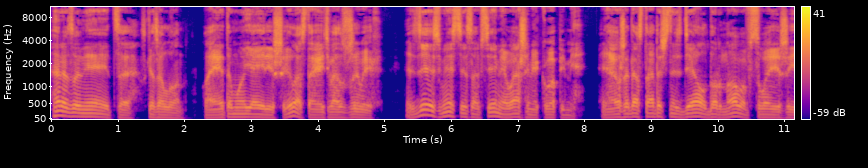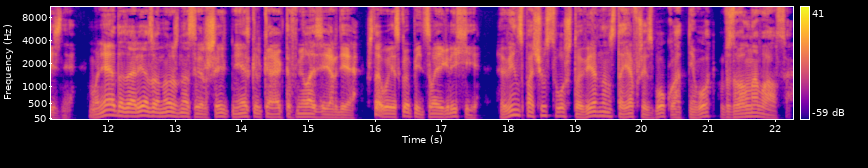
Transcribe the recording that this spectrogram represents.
«Разумеется», — сказал он. «Поэтому я и решил оставить вас в живых. Здесь вместе со всеми вашими копьями. Я уже достаточно сделал дурного в своей жизни. Мне до зарезу нужно совершить несколько актов милосердия, чтобы искупить свои грехи». Винс почувствовал, что Вернон, стоявший сбоку от него, взволновался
